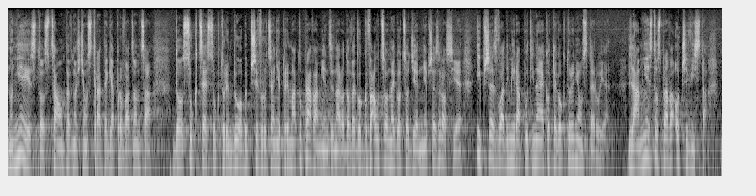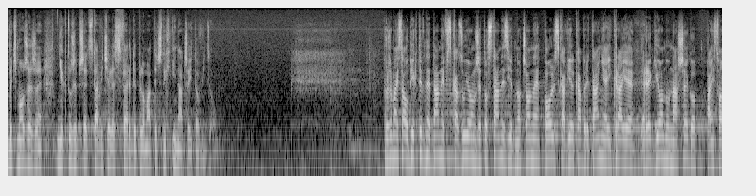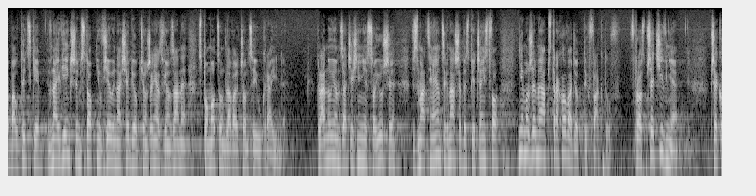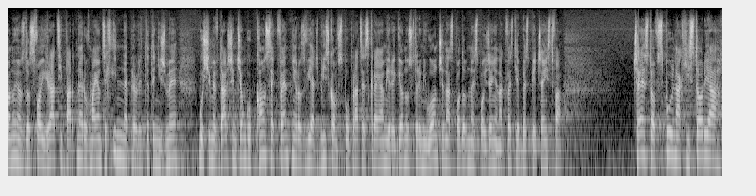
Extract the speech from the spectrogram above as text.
No nie jest to z całą pewnością strategia prowadząca do sukcesu, którym byłoby przywrócenie prymatu prawa międzynarodowego gwałconego codziennie przez Rosję i przez Władimira Putina jako tego, który nią steruje. Dla mnie jest to sprawa oczywista. Być może, że niektórzy przedstawiciele sfer dyplomatycznych inaczej to widzą. Proszę Państwa, obiektywne dane wskazują, że to Stany Zjednoczone, Polska, Wielka Brytania i kraje regionu naszego, państwa bałtyckie, w największym stopniu wzięły na siebie obciążenia związane z pomocą dla walczącej Ukrainy. Planując zacieśnienie sojuszy wzmacniających nasze bezpieczeństwo, nie możemy abstrahować od tych faktów. Wprost przeciwnie, Przekonując do swoich racji partnerów mających inne priorytety niż my, musimy w dalszym ciągu konsekwentnie rozwijać bliską współpracę z krajami regionu, z którymi łączy nas podobne spojrzenie na kwestie bezpieczeństwa, często wspólna historia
